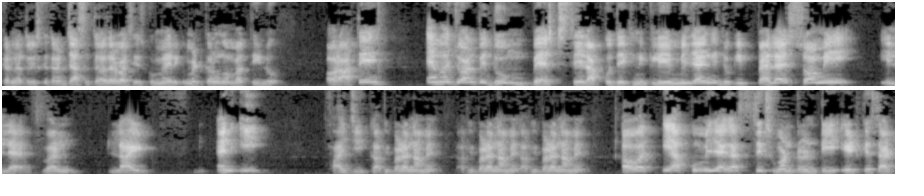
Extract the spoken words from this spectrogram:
करना है तो इसकी तरफ़ जा सकते हो अदरवाइज़ इसको मैं रिकमेंड करूँगा मत ही लो। और आते हैं अमेजोन पे दो बेस्ट सेल आपको देखने के लिए मिल जाएँगे, जो कि पहला है Xiaomi eleven lite N E five G काफ़ी बड़ा नाम है, काफ़ी बड़ा नाम है, काफ़ी बड़ा नाम है। और ये आपको मिल जाएगा सिक्स वन ट्वेंटी एट के साथ,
